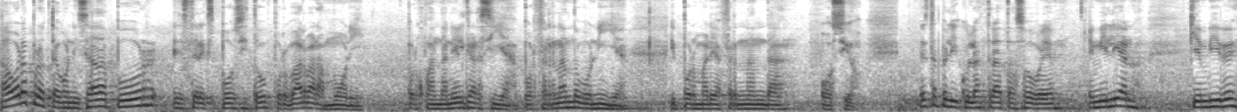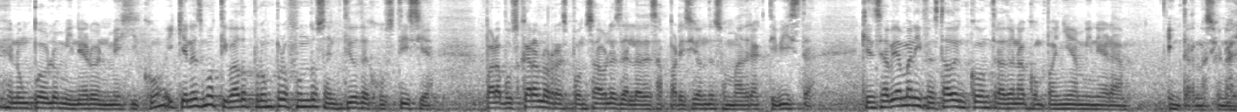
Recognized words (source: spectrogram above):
ahora protagonizada por Esther Expósito, por Bárbara Mori, por Juan Daniel García, por Fernando Bonilla y por María Fernanda Ocio. Esta película trata sobre Emiliano, quien vive en un pueblo minero en México y quien es motivado por un profundo sentido de justicia para buscar a los responsables de la desaparición de su madre activista, quien se había manifestado en contra de una compañía minera internacional.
